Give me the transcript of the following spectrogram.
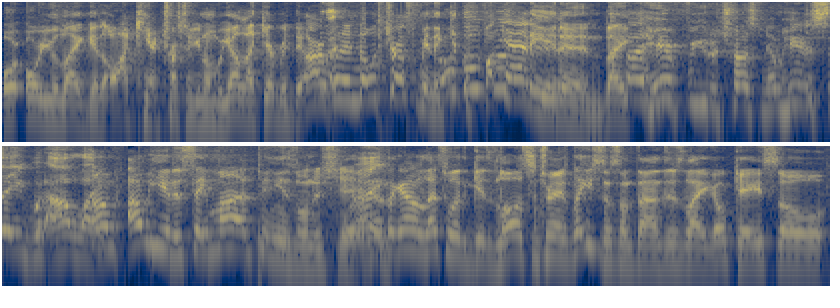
Or or you like it? Oh, I can't trust you no more. Y'all like everything. All right, well then don't trust me. Then get the fuck out of here. Then like. I'm not here for you to trust me. I'm here to say what I like. I'm, I'm here to say my opinions on this shit. Right. It's like, I don't- that's what gets lost in translation sometimes. It's like, okay, so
